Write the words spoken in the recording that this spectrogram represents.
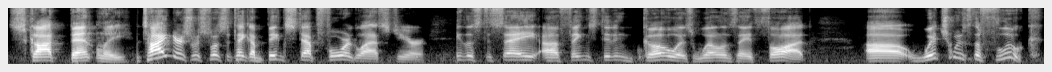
Scott Bentley. The Tigers were supposed to take a big step forward last year. Needless to say, uh, things didn't go as well as they thought. Uh, which was the fluke?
